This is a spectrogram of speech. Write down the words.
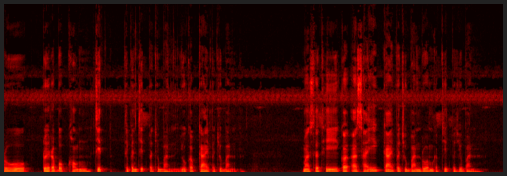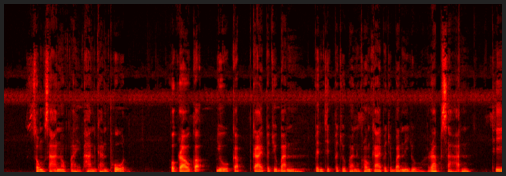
รู้ด้วยระบบของจิตที่เป็นจิตปัจจุบันอยู่กับกายปัจจุบันมาสเตอร์ทีก็อาศัยกายปัจจุบันรวมกับจิตปัจจุบัน ส่งสารออกไปผ่านการพูด พวกเราก็อยู่กับกายปัจจุบันเป็นจิตปัจจุบันครองกายปัจจุบันนี้อยู่รับสารที่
